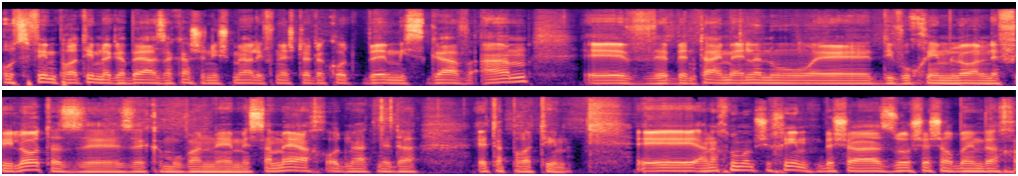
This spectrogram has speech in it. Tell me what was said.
אוספים פרטים לגבי האזעקה שנשמעה לפני שתי דקות במשגב עם, אה, ובינתיים אין לנו אה, דיווחים לא על נפילות, אז זה כמובן משמח, עוד מעט נדע את הפרטים. אנחנו ממשיכים בשעה זו 6.41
